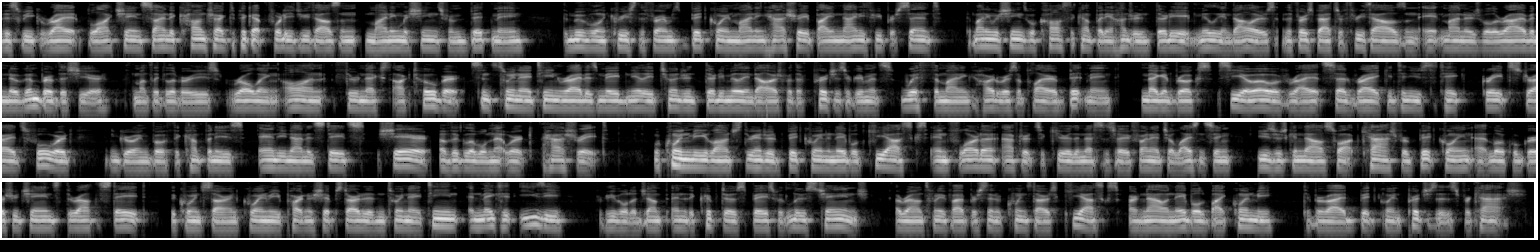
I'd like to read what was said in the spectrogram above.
This week, Riot Blockchain signed a contract to pick up 42,000 mining machines from Bitmain. The move will increase the firm's Bitcoin mining hash rate by 93%. The mining machines will cost the company $138 million, and the first batch of 3,008 miners will arrive in November of this year, with monthly deliveries rolling on through next October. Since 2019, Riot has made nearly $230 million worth of purchase agreements with the mining hardware supplier Bitmain, Megan Brooks, COO of Riot, said Riot continues to take great strides forward in growing both the company's and the United States' share of the global network hash rate. Well, CoinMe launched 300 Bitcoin enabled kiosks in Florida after it secured the necessary financial licensing. Users can now swap cash for Bitcoin at local grocery chains throughout the state. The Coinstar and CoinMe partnership started in 2019 and makes it easy for people to jump into the crypto space with loose change. Around 25% of Coinstar's kiosks are now enabled by CoinMe to provide Bitcoin purchases for cash.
